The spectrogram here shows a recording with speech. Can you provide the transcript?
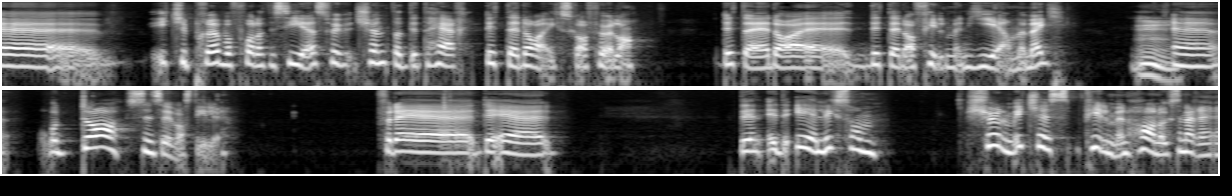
eh, ikke prøve å få det til sides, for jeg skjønte at dette her, dette er det jeg skal føle. Dette er det, dette er det filmen gir med meg. Mm. Eh, og da syns jeg var stilig. For det Det er, det, det er liksom selv om ikke filmen har noen sånne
